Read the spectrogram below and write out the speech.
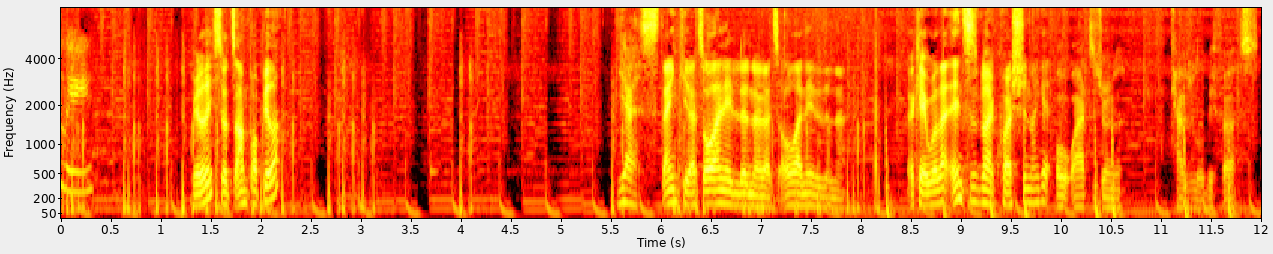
Not really. Really? So it's unpopular? Yes, thank you. That's all I needed to know. That's all I needed to know. Okay, well that answers my question. I get. Oh, I have to join the casual lobby first.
